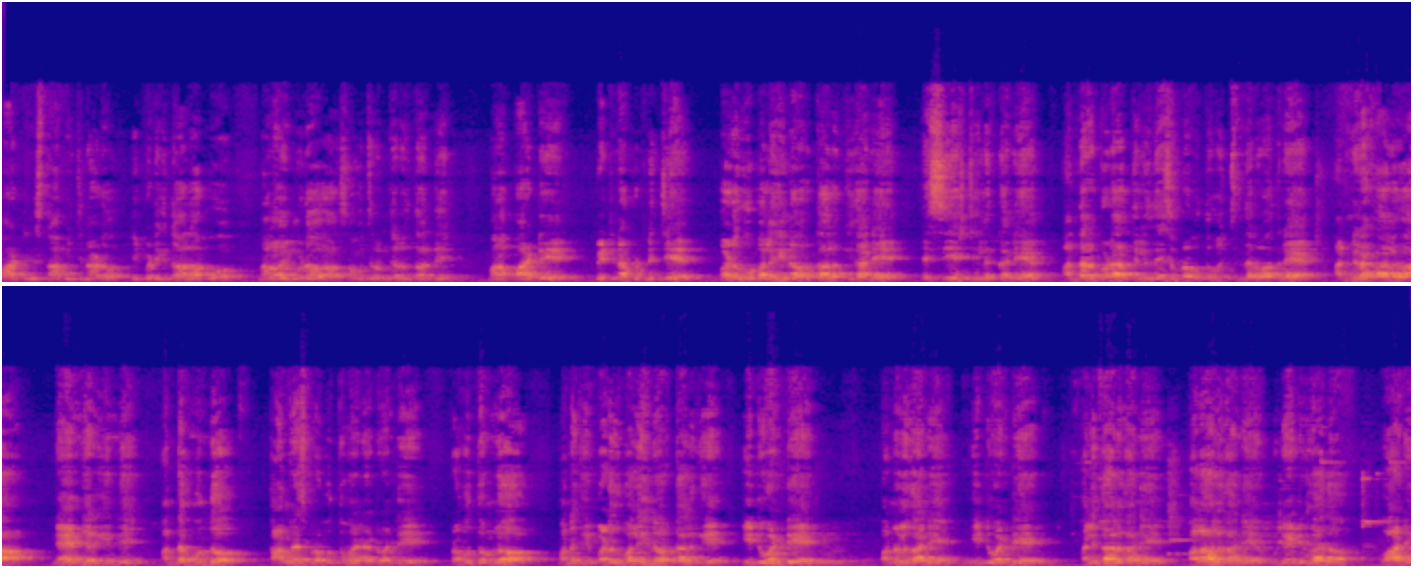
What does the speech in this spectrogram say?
పార్టీని స్థాపించినాడు. ఇప్పటికి దాదాపు నలభై మూడవ సంవత్సరం జరుగుతోంది. మన పార్టీ పెట్టినప్పటి నుంచి బడుగు బలహీన వర్గాలకి కానీ ఎస్సీ ఎస్టీలకు కానీ అందరూ కూడా తెలుగుదేశం ప్రభుత్వం వచ్చిన తర్వాతనే అన్ని రకాలుగా న్యాయం జరిగింది. అంతకుముందు కాంగ్రెస్ ప్రభుత్వం అయినటువంటి ప్రభుత్వంలో మనకి బడుగు బలహీన వర్గాలకి ఎటువంటి పనులు కానీ ఎటువంటి ఫలితాలు కానీ ఫలాలు కానీ ఉండేటివి కాదు. వారి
